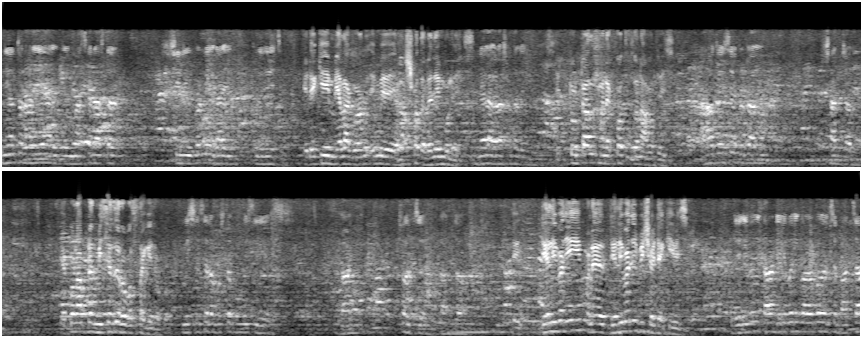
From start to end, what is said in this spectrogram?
নিয়ন্ত্রণ হারিয়ে মাঝখানে রাস্তার তুলে দিয়েছে। এটা কি মেলাঘর হাসপাতালের অ্যাম্বুলেন্স মেলাঘর হাসপাতালে টোটাল মানে কতজন আহত হয়েছে? আহত হয়েছে টোটাল সাতজন। এখন আপনার মিসেজের অবস্থা কীরকম? মিসেসের অবস্থা খুবই সিরিয়াস চলছে ডেলিভারি মানে ডেলিভারির বিষয়টা কি হয়েছে ডেলিভারি তারা ডেলিভারি করার পর হচ্ছে বাচ্চা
